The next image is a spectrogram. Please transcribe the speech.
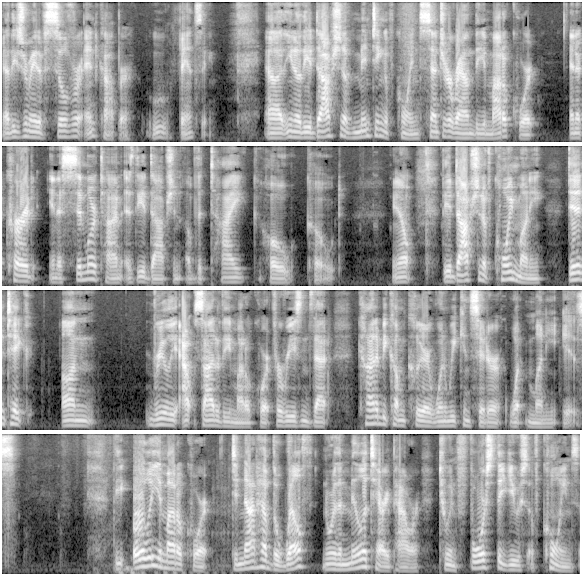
Now, these were made of silver and copper. Ooh, fancy. Uh, you know, the adoption of minting of coins centered around the Yamato court and occurred in a similar time as the adoption of the Taiho Code. You know, the adoption of coin money didn't take on really outside of the Yamato court for reasons that kind of become clear when we consider what money is. The early Yamato court did not have the wealth nor the military power to enforce the use of coins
